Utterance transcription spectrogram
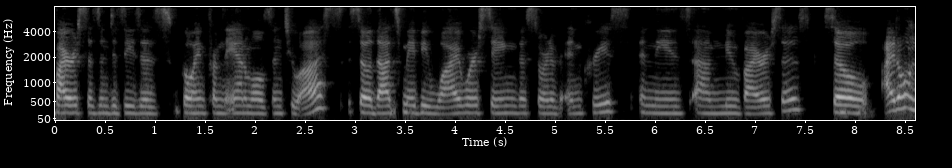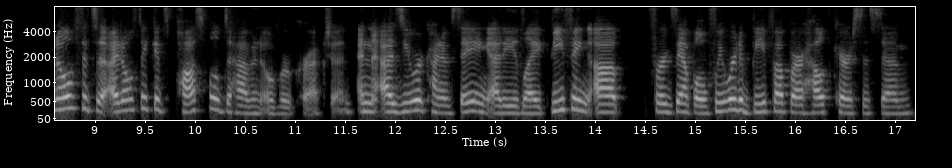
viruses and diseases going from the animals into us. So that's maybe why we're seeing this sort of increase in these um, new viruses. So mm-hmm. i don't know if it's a, i don't think it's possible to have an overcorrection. And as you were kind of saying eddie like beefing up for example, if we were to beef up our healthcare system,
